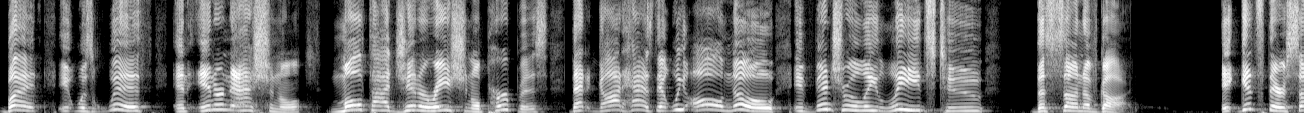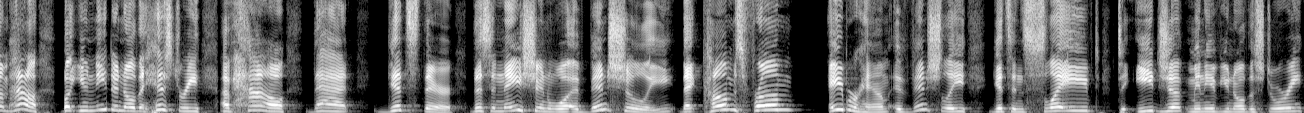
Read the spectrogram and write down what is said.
but it was with an international, multi generational purpose that God has that we all know eventually leads to the Son of God. It gets there somehow, but you need to know the history of how that gets there. This nation will eventually, that comes from Abraham eventually gets enslaved to Egypt. Many of you know the story.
